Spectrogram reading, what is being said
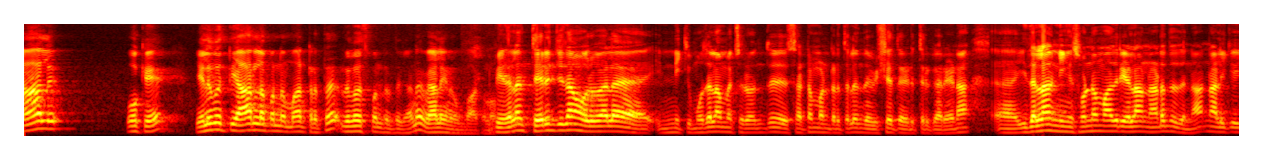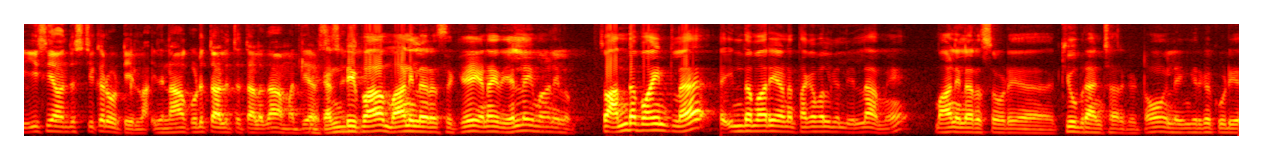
நாலு ஓகே எழுபத்தி ஆறில் பண்ண மாற்றத்தை ரிவர்ஸ் பண்றதுக்கான வேலையை நம்ம பார்க்கணும். இதெல்லாம் தெரிஞ்சுதான் ஒருவேளை இன்னைக்கு முதலமைச்சர் வந்து சட்டமன்றத்தில் இந்த விஷயத்தை எடுத்திருக்காரு. ஏன்னா இதெல்லாம் நீங்க சொன்ன மாதிரி எல்லாம் நடந்ததுன்னா நாளைக்கு ஈஸியா வந்து ஸ்டிக்கர் ஒட்டிடலாம். இது நான் கொடுத்த அழுத்தத்தால தான் மத்திய அரசு கண்டிப்பா மாநில அரசுக்கு ஏன்னா இது எல்லை மாநிலம். ஸோ அந்த பாயிண்ட்ல இந்த மாதிரியான தகவல்கள் எல்லாமே மாநில அரசோடைய கியூ பிரான்ச்சாக இருக்கட்டும் இல்லை இங்கே இருக்கக்கூடிய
